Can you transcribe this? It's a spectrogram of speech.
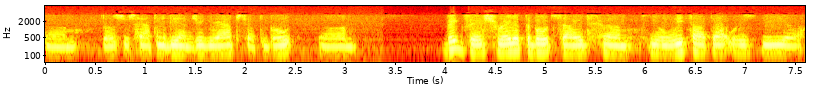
Um, those just happened to be on jig wraps at the boat. Um, big fish right at the boat side. Um, you know, we thought that was the uh,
